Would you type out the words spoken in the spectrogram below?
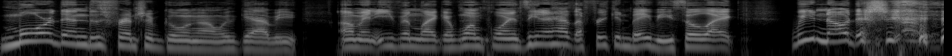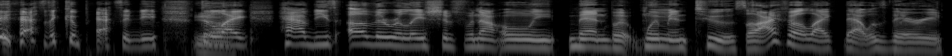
more than this friendship going on with Gabby. Um, and even like at one point, Xena has a freaking baby. So like we know that she has the capacity to Yeah. like have these other relationships with not only men but women too. So I felt like that was very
